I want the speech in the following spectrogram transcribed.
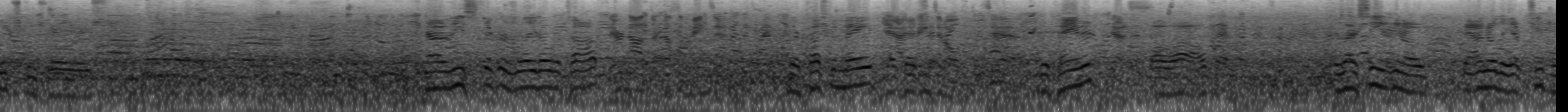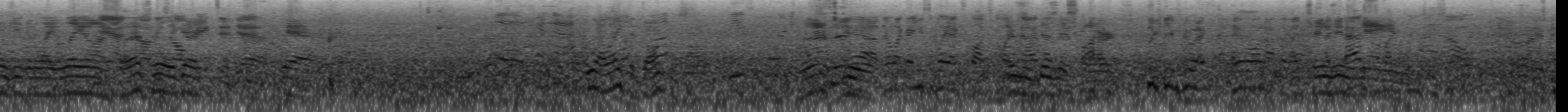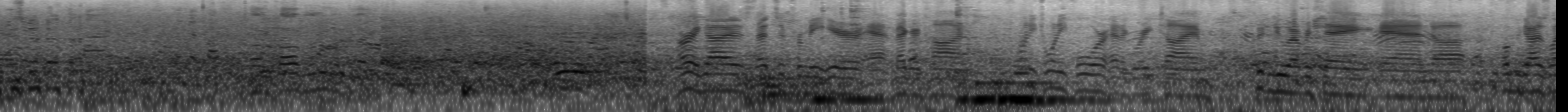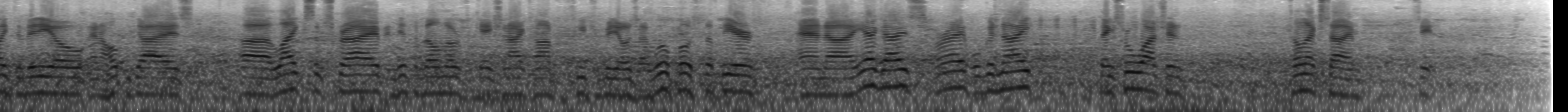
Switch controllers. Now, are these stickers laid over top? They're not. They're custom painted. They're custom made? Yeah, Okay, painted so all these. Yeah. They're painted? Yes. Oh, wow, okay. Because I've seen, you know, I know they have cheap ones you can like lay on, Yeah. so that's no, really are all good. painted. Yeah. Yeah. Ooh, I like the Donkey Kong. That's cool. Yeah. They're like I used to play Xbox for like Here's a nine business years. Look card. at you like Halo and I'm like I Changing I the had game. one, like bring to the show. All right, guys, that's it for me here at MegaCon 2024. Had a great time. Couldn't do everything, and uh, hope you guys liked the video. And I hope you guys uh, like, subscribe, and hit the bell notification icon for future videos. I will post up here. And uh, yeah, guys. All right. Well, good night. Thanks for watching. Until next time.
